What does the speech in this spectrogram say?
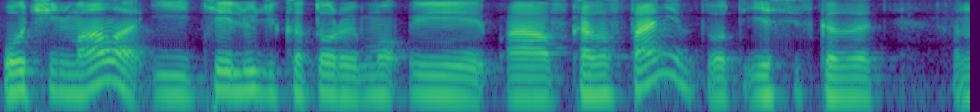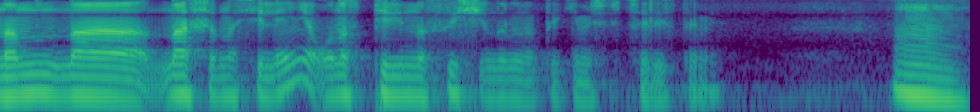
очень мало. И те люди, которые... И, а в Казахстане, вот если сказать, на, на наше население, у нас перенасыщен рынок такими специалистами. М.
